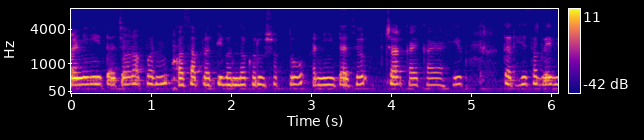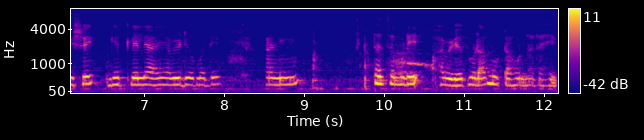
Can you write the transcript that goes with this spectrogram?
आणि त्याच्यावर आपण कसा प्रतिबंध करू शकतो? आणि त्याचे उपचार काय काय आहे? तर हे सगळे विषय घेतलेले आहे या व्हिडिओमध्ये. आणि त्याच्यामुळे हा व्हिडिओ थोडा मोठा होणार आहे.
